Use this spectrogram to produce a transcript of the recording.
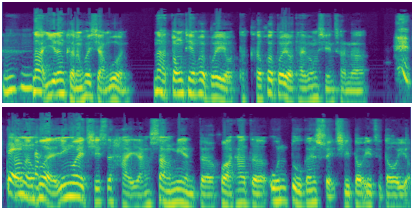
嗯哼，那宜人可能会想问，那冬天会不会有可会不会有台风形成呢？对，当然会，因为其实海洋上面的话，它的温度跟水汽都一直都有，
